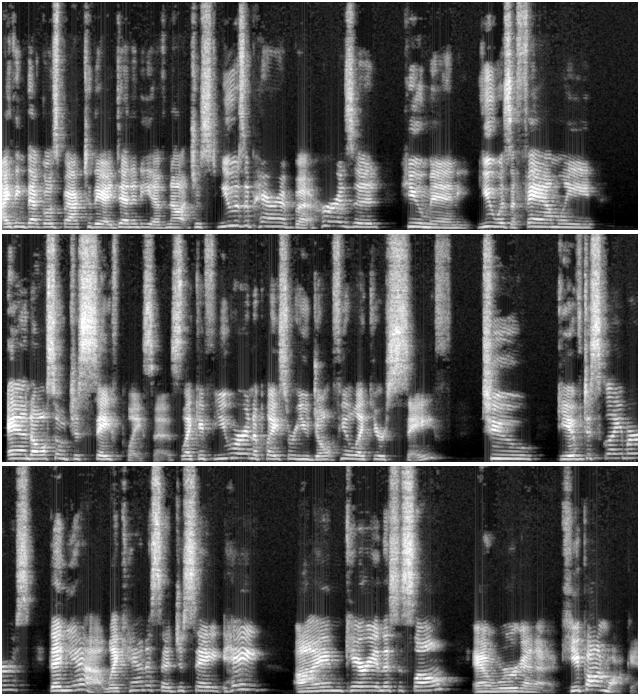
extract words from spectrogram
I think that goes back to the identity of not just you as a parent, but her as a human, you as a family, and also just safe places. Like if you are in a place where you don't feel like you're safe to give disclaimers, then yeah, like Hannah said, just say, hey, I'm Kari and this is Sloan, and we're gonna keep on walking.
